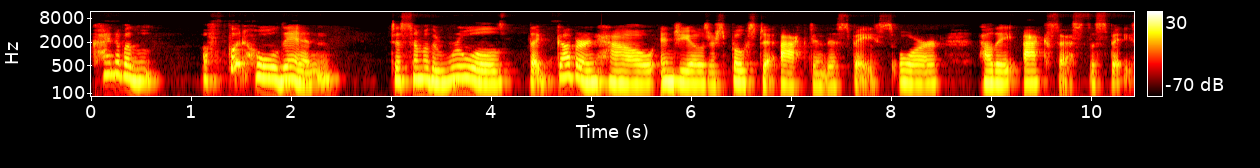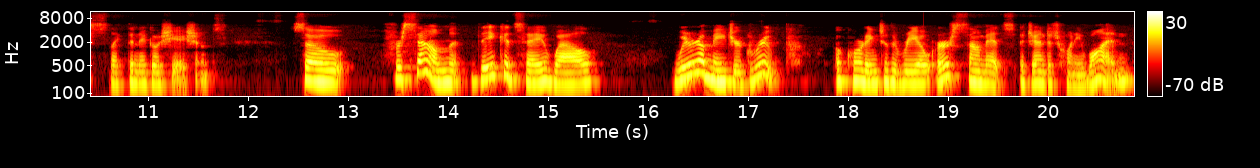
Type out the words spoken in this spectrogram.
kind of a, a foothold in to some of the rules that govern how NGOs are supposed to act in this space or how they access the space, like the negotiations. So for some, they could say, well, we're a major group according to the Rio Earth Summit's Agenda 21.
